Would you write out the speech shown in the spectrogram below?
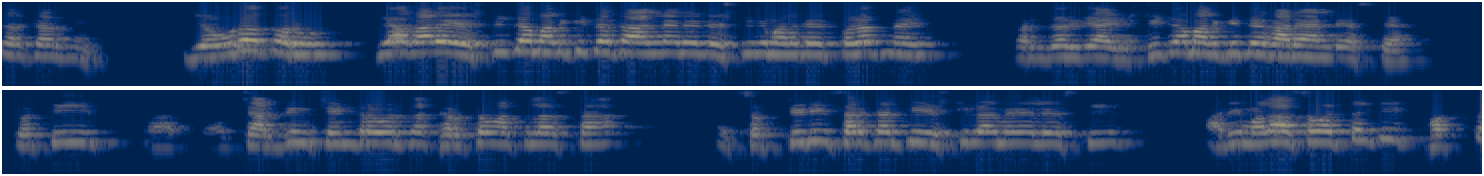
सरकारने. एवढं करून या गाड्या एसटीच्या मालकीच्या का आणल्या नाहीत? एसटीने मला काही कळत नाही. कारण जर या एसटीच्या मालकीच्या गाड्या आणल्या असत्या तर ती चार्जिंग सेंटरवरचा खर्च वाचला असता सबसिडी सरकारची एसटीला मिळाली असती. आणि मला असं वाटतं की फक्त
